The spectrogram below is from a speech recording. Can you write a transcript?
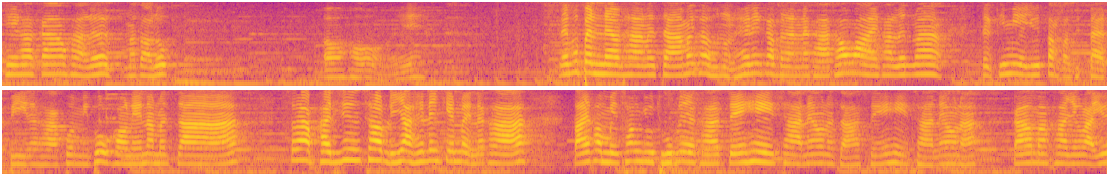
เคค่ะ9ค่ะ เลิศมาต่อลูก โอ้โห เล่นเพื่อเป็นแนวทางนะจ๊ะไม่สนับสนุนให้เล่นการพนันนะคะ เข้าวายค่ะเลิศมาก เด็กที่มีอายุต่ำกว่า 18 ปีนะคะ ควรมีผู้ปกครองแนะนำนะจ๊ะสำหรับใครที่ชื่นชอบหรืออยากให้เล่นเกมไหนนะคะใต้คอมเมนต์ช่อง YouTube เลยนะคะเจเฮชาแนลนะจ๊ะเจเฮชาแนลนะก้าวมาค่ะยังไหลยู่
